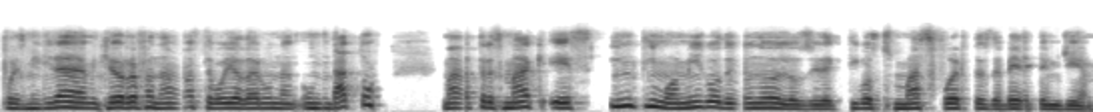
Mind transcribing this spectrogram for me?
Pues mira, mi querido Rafa, nada más te voy a dar un dato. Matres Mac es íntimo amigo de uno de los directivos más fuertes de BetMGM.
